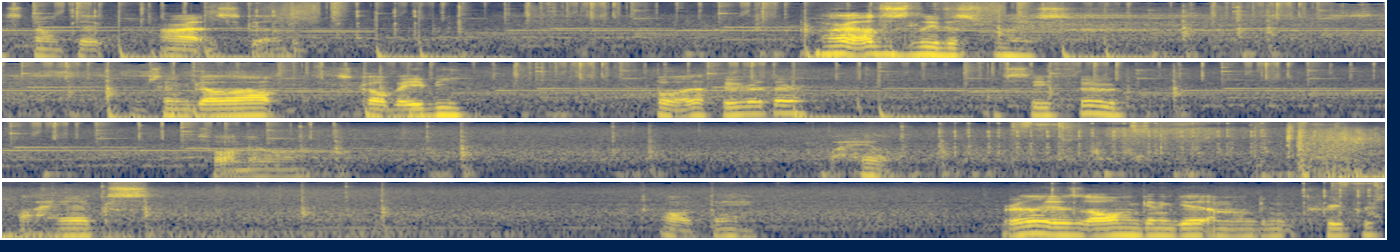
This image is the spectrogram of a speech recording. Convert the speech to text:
a stone pick. Alright, let's go. Alright, I'll just leave this place. I'm just gonna go out. Let's go, baby. Oh, is that food right there? I see food. That's all I know. Oh, Oh, hex. Oh, dang. Really? This is all I'm gonna get? I'm gonna get creepers?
